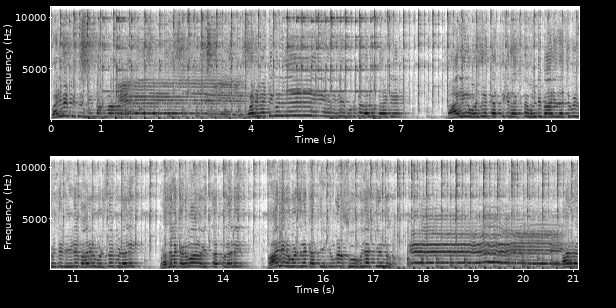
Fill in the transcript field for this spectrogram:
వడిపెట్టుకుందిందమ్మా వడిపెట్టుకుంది ఉడక తలుగుతాంటే భార్యను ఒడిసిన కత్తికి రక్తం ఉండి భార్య చచ్చిపోయి ఉంటే వీడే భార్యను ఒడిసినప్పుడని ప్రజలకు అనుమానం ఇత్తదని భార్యను ఒడిసిన కత్తి ఇంటి కూడా సూరుకు చెక్కిండు. అరే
